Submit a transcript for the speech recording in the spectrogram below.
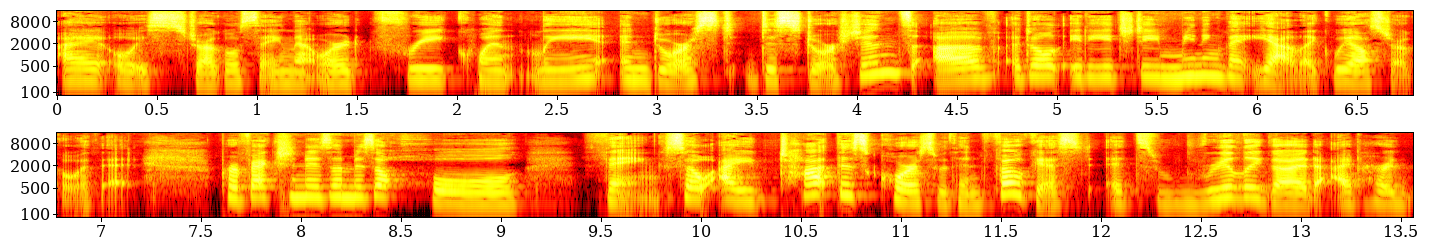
I always struggle saying that word, frequently endorsed distortions of adult ADHD, meaning that, yeah, like we all struggle with it. Perfectionism is a whole thing. So I taught this course within Focused. It's really good. I've heard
